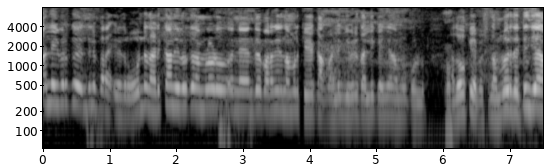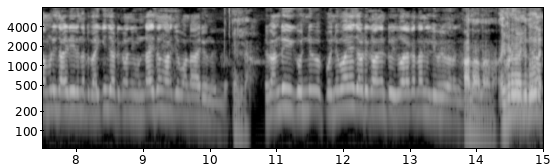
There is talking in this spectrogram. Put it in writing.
അല്ല ഇവർക്ക് എന്തെങ്കിലും പറയാം. റോഡിന്റെ നടുക്കാണ് ഇവർക്ക് നമ്മളോട് പിന്നെ എന്ത് പറഞ്ഞാലും നമ്മൾ കേൾക്കാം. അല്ലെങ്കിൽ ഇവർ തല്ലി കഴിഞ്ഞാൽ നമ്മൾ കൊള്ളും. അതൊക്കെ പക്ഷെ നമ്മളൊരു തെറ്റും ചെയ്യാൻ നമ്മൾ ഈ സൈഡിൽ ഇരുന്നിട്ട് ബൈക്കും ചവിട്ടി കളഞ്ഞ് ഉണ്ടായിസം കാണിച്ച് പോകേണ്ട കാര്യമൊന്നുമില്ല ഇല്ല. കണ്ട് പണ്ട് ഈ പൊന്നു പൊന്നുമോനെ ചവിട്ടി കളഞ്ഞിട്ട് ഇതുപോലൊക്കെ തന്നെ ഇവർ പറഞ്ഞു ഇവിടുന്ന് വലിയ ദൂരം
